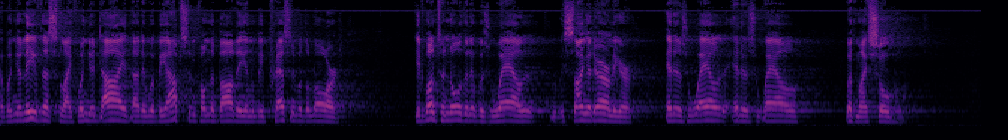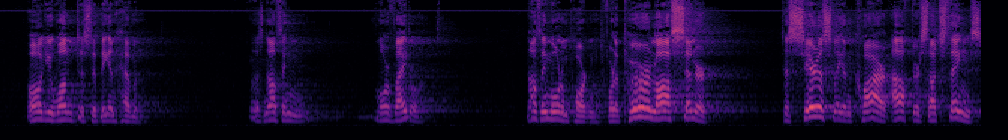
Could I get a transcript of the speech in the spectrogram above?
That when you leave this life, when you die, that it would be absent from the body and be present with the Lord. You'd want to know that it was well. We sang it earlier. It is well, it is well with my soul. All you want is to be in heaven. There's nothing more vital, nothing more important for a poor lost sinner to seriously inquire after such things.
